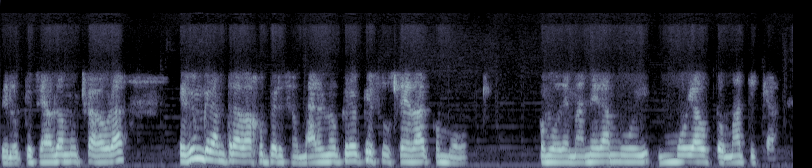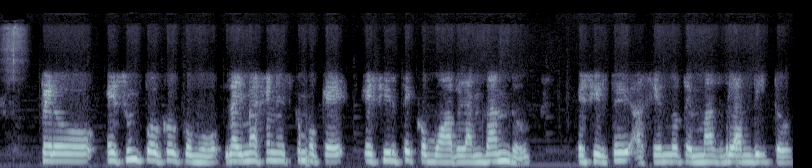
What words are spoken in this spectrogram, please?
de lo que se habla mucho ahora es un gran trabajo personal, no creo que suceda como, como de manera muy, muy automática, pero es un poco como, la imagen es como que es irte como ablandando, es irte haciéndote más blandito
